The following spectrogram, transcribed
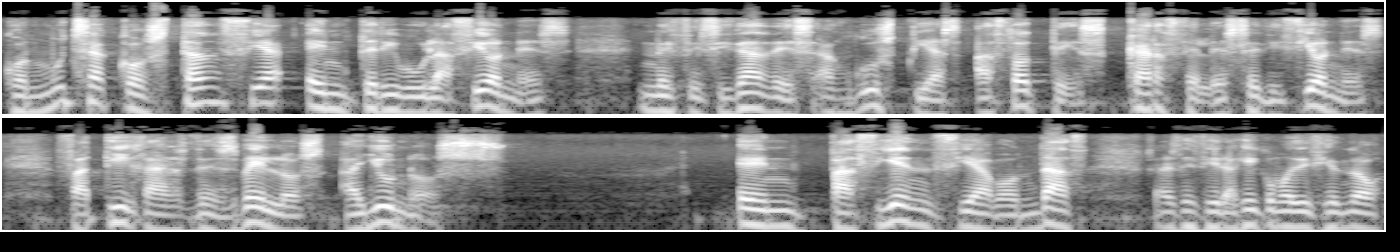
con mucha constancia en tribulaciones, necesidades, angustias, azotes, cárceles, sediciones, fatigas, desvelos, ayunos en paciencia, bondad. es decir, aquí como diciendo,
